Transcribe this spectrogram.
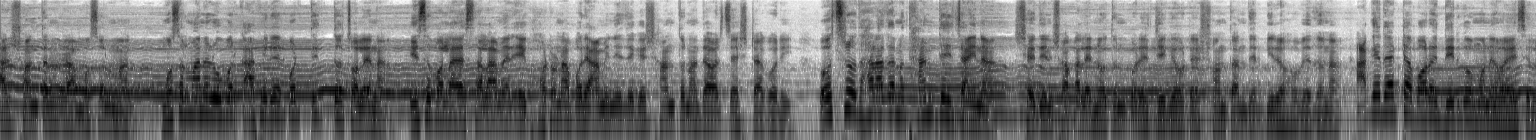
আর সন্তানরা মুসলমান। মুসলমানের উপর কাফিরের কর্তৃত্ব চলে না। ইসুফ আলাহ সালামের এই ঘটনা পরে আমি নিজেকে সান্ত্বনা দেওয়ার চেষ্টা করি। অশ্রু ধারা যেন থামতেই চাই না, সেদিন সকালে নতুন করে জেগে ওঠে সন্তানদের বিরহ বেদনা। আগের একটা বড় দীর্ঘ মনে হয়েছিল।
